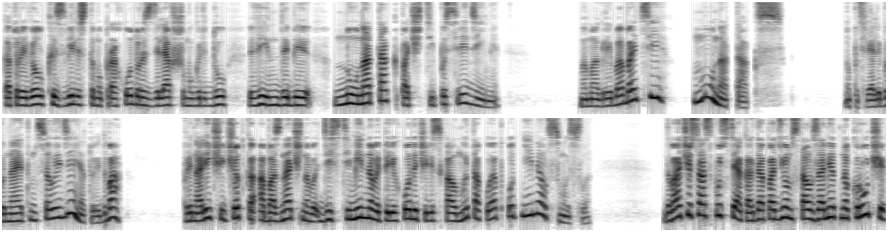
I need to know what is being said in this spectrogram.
который вел к извилистому проходу, разделявшему гряду Виндеби Нунатак почти посередине. Мы могли бы обойти Мунатакс, но потеряли бы на этом целый день, а то и два. При наличии четко обозначенного десятимильного перехода через холмы такой обход не имел смысла. Два часа спустя, когда подъем стал заметно круче,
